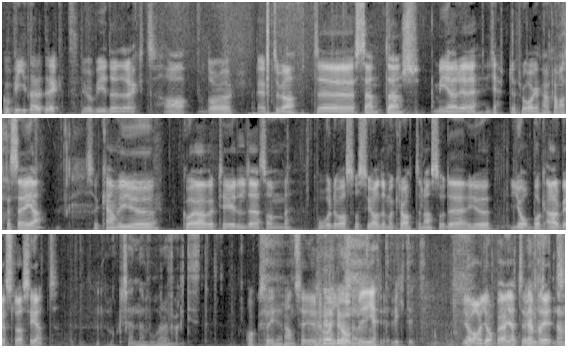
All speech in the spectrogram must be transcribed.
går vidare direkt. Vi går vidare direkt. Ja, då efter vi har haft eh, Centerns mer eh, hjärtefråga kanske man ska säga. Så kan vi ju gå över till det som borde vara Socialdemokraterna. Så det är ju jobb och arbetslöshet. Och sen är våra faktiskt. Också eran säger Ja, jobb är jätteviktigt. Ja, jobb är jätteviktigt. Ja.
